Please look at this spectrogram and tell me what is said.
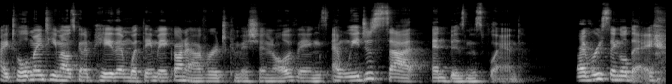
I told my team I was going to pay them what they make on average, commission, and all the things. And we just sat and business planned every single day.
